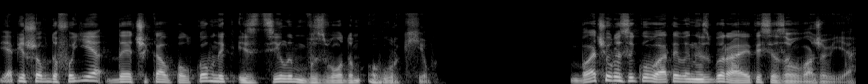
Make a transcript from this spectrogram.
Я пішов до фоє, де чекав полковник із цілим взводом гуркхів. Бачу, ризикувати ви не збираєтеся, зауважив я.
